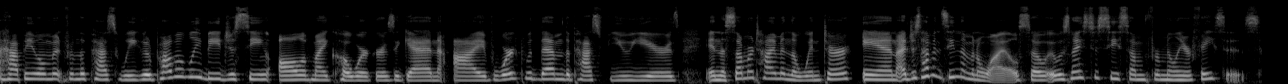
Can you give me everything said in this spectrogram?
A happy moment from the past week would probably be just seeing all of my coworkers again. I've worked with them the past few years in the summertime and the winter, and I just haven't seen them in a while, so it was nice to see some familiar faces.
